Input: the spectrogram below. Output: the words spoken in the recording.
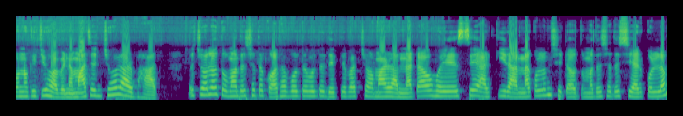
কোনো কিছু হবে না। মাছের ঝোল আর ভাত। তো চলো তোমাদের সাথে কথা বলতে বলতে দেখতে পাচ্ছ আমার রান্নাটাও হয়ে এসছে, আর কি রান্না করলাম সেটাও তোমাদের সাথে শেয়ার করলাম।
